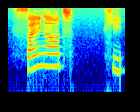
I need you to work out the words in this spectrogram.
Signing out. He.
